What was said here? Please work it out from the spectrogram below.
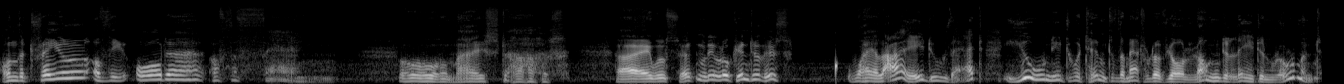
On the trail of the Order of the Fang. Oh, my stars. I will certainly look into this. While I do that, you need to attend to the matter of your long delayed enrollment.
